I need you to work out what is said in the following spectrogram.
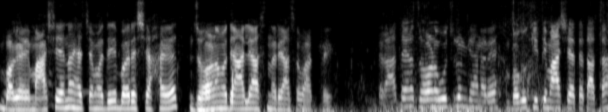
बघा हे मासे आहे ना ह्याच्यामध्ये बरेचसे आहेत. झोळणामध्ये आले असणार असं वाटतंय. तर आता आहे ना झोळणं उचलून घेणार आहे. बघू किती मासे येतात आता.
